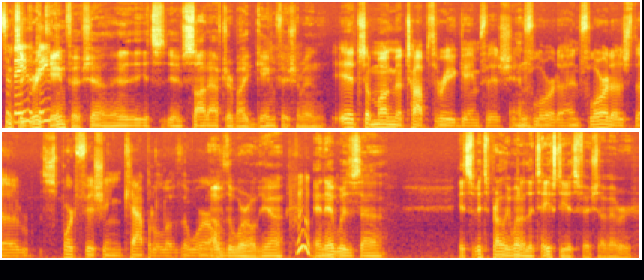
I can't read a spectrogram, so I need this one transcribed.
so it's they, a great they game fish. Yeah, it's, it's sought after by game fishermen. It's among the top three game fish in And- Florida, and Florida is the sport fishing capital of the world. of the world. Yeah, Whew. and it was. Uh, it's it's probably one of the tastiest fish I've ever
